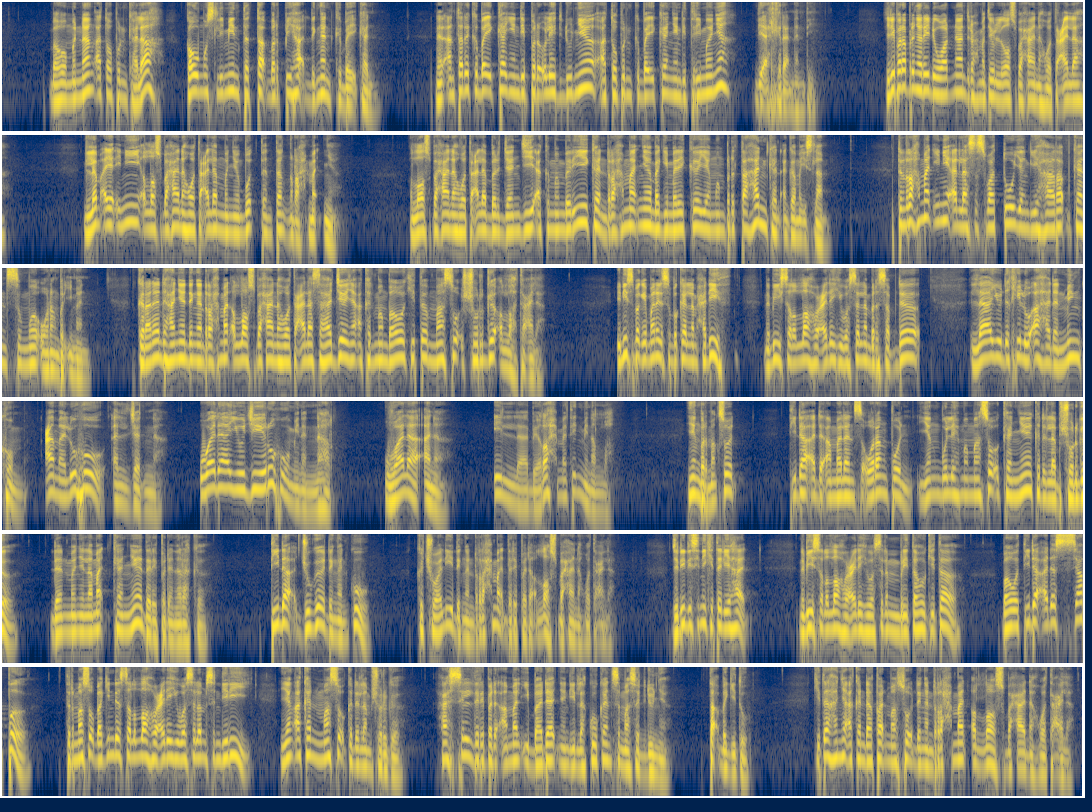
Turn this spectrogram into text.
bahawa menang ataupun kalah, kaum muslimin tetap berpihak dengan kebaikan. Dan antara kebaikan yang diperoleh di dunia ataupun kebaikan yang diterimanya di akhirat nanti. Jadi para pendengar radio warna dirahmati oleh Allah Subhanahu wa taala. Dalam ayat ini Allah Subhanahu wa taala menyebut tentang rahmatnya. Allah Subhanahu wa taala berjanji akan memberikan rahmatnya bagi mereka yang mempertahankan agama Islam. Dan rahmat ini adalah sesuatu yang diharapkan semua orang beriman kerana hanya dengan rahmat Allah Subhanahu wa taala sahaja yang akan membawa kita masuk syurga Allah taala. Ini sebagaimana disebutkan dalam hadis Nabi sallallahu alaihi wasallam bersabda, "La yudkhilu ahadan minkum amaluhu al-jannah wa la yujiruhu minan nar wala ana illa bi rahmatin min Allah." Yang bermaksud tidak ada amalan seorang pun yang boleh memasukkannya ke dalam syurga dan menyelamatkannya daripada neraka tidak juga denganku kecuali dengan rahmat daripada Allah Subhanahu wa taala. Jadi di sini kita lihat Nabi sallallahu alaihi wasallam memberitahu kita bahawa tidak ada siapa termasuk baginda sallallahu alaihi wasallam sendiri yang akan masuk ke dalam syurga hasil daripada amal ibadat yang dilakukan semasa di dunia. Tak begitu. Kita hanya akan dapat masuk dengan rahmat Allah Subhanahu wa taala.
